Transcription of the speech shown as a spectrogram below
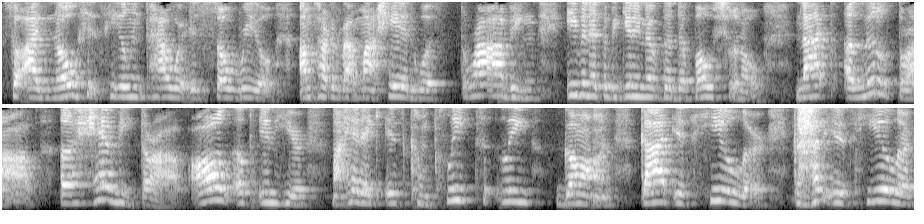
So I know his healing power is so real. I'm talking about my head was throbbing even at the beginning of the devotional. Not a little throb, a heavy throb. All up in here. My headache is completely gone. God is healer. God is healer.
